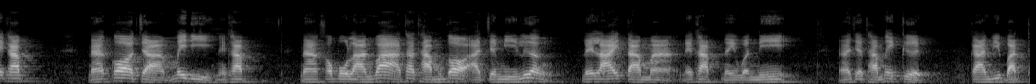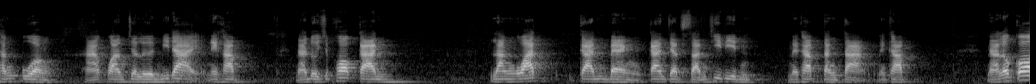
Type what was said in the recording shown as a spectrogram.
นะครับนะก็จะไม่ดีนะครับนะเขาโบราณว่าถ้าทำก็อาจจะมีเรื่องร้ายๆตามมานะครับในวันนี้นะจะทำให้เกิดการวิบัติทั้งปวง หาความเจริญไม่ได้นะครับนะโดยเฉพาะการรังวัดการแบ่งการจัดสรรที่ดินนะครับต่างๆนะครับนะแล้วก็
